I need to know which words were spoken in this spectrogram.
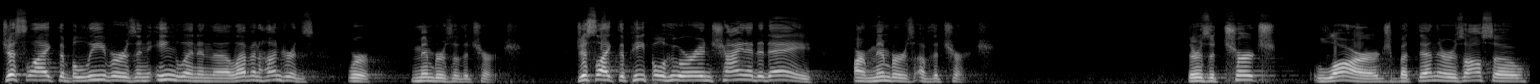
Just like the believers in England in the 1100s were members of the church. Just like the people who are in China today are members of the church. There's a church large, but then there is also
